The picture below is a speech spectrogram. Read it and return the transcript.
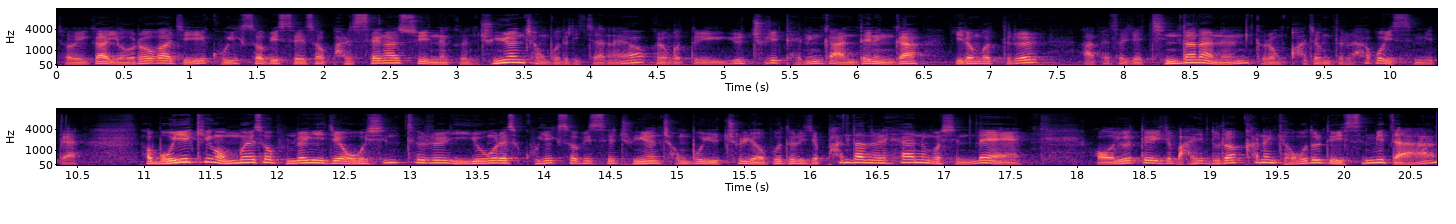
저희가 여러 가지 고객 서비스에서 발생할 수 있는 그런 중요한 정보들 있잖아요. 그런 것들이 유출이 되는가 안 되는가 이런 것들을 앞에서 이제 진단하는 그런 과정들을 하고 있습니다. 어, 모의해킹 업무에서 분명히 이제 OSINT를 이용을 해서 고객 서비스의 중요한 정보 유출 여부들을 이제 판단을 해야 하는 것인데 어, 이것도 이제 많이 누락하는 경우들도 있습니다.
